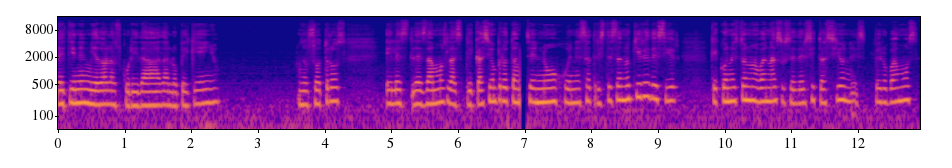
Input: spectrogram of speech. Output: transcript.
le tienen miedo a la oscuridad, a lo pequeño. Nosotros eh, les, les damos la explicación, pero también ese enojo, en esa tristeza, no quiere decir que con esto no van a suceder situaciones, pero vamos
